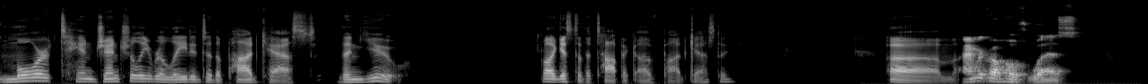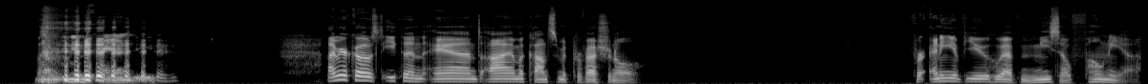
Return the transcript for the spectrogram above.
more tangentially related to the podcast than you? Well, I guess to the topic of podcasting. Um, I'm your co-host Wes. I'm eating candy. I'm your co-host Ethan, and I'm a consummate professional. For any of you who have misophonia,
